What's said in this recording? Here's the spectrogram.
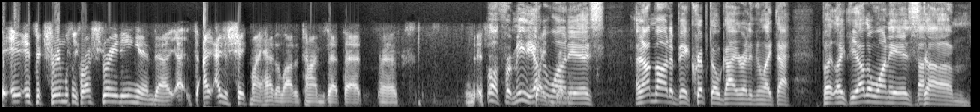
it's extremely frustrating, and uh, I, I, just shake my head a lot of times at that. Uh, it's well, for me, the other one is, and I'm not a big crypto guy or anything like that, but like the other one is, um,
